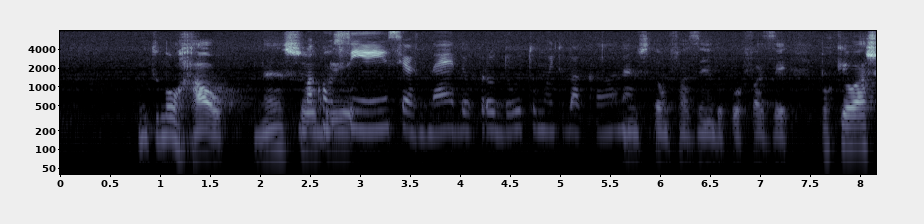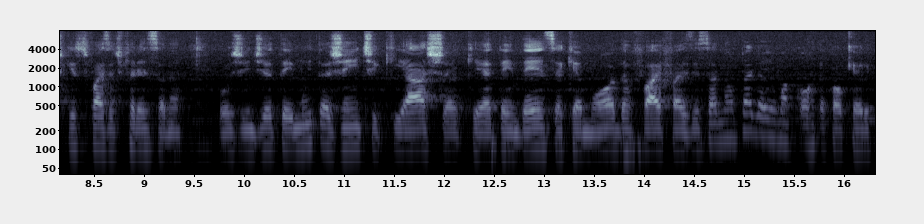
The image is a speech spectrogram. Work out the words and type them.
muito know-how. Né, sobre uma consciência né, do produto muito bacana. Não estão fazendo por fazer. Porque eu acho que isso faz a diferença, né? Hoje em dia tem muita gente que acha que é tendência, que é moda, vai, faz isso. Ah, não, pega aí uma corda qualquer e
